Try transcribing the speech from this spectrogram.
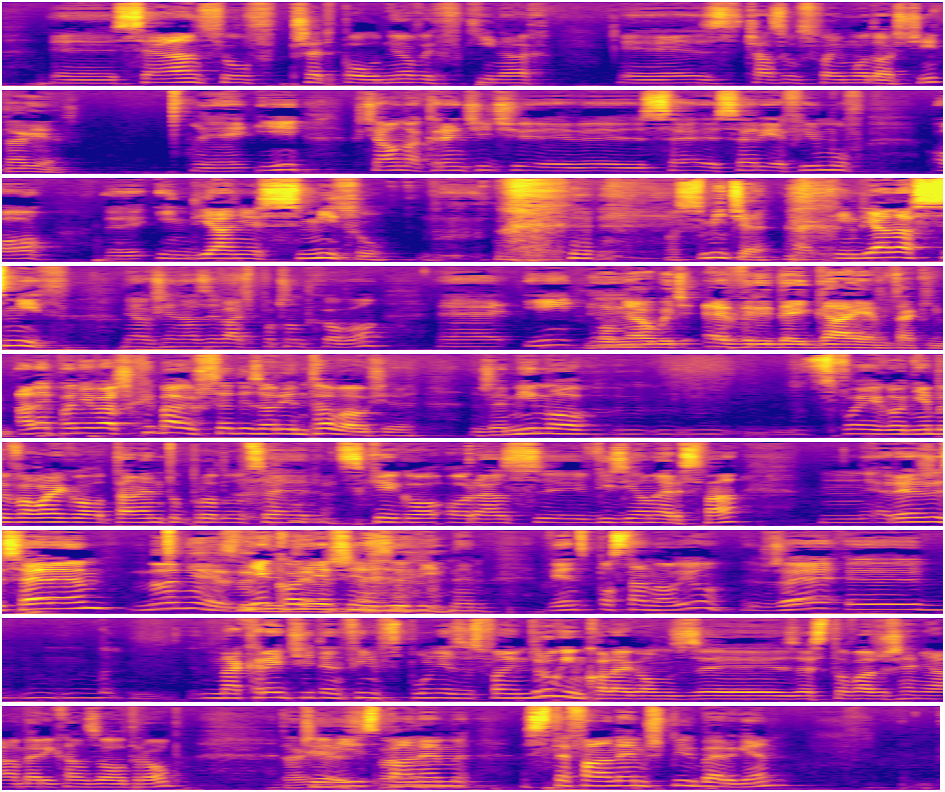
seansów przedpołudniowych w kinach z czasów swojej młodości. Tak jest. Y, I chciał nakręcić se, serię filmów o y, Indianie Smithu. O Smicie, Tak, Indiana Smith miał się nazywać początkowo. E, I, bo e, miał być everyday guyem takim. Ale ponieważ chyba już wtedy zorientował się, że mimo swojego niebywałego talentu producenckiego oraz wizjonerstwa, reżyserem No nie jest wybitnym. niekoniecznie jest wybitnym. Więc postanowił, że y, nakręci ten film wspólnie ze swoim drugim kolegą z, ze Stowarzyszenia American Zoetrope, Tak czyli jest, z panem Stefanem Spielbergiem.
